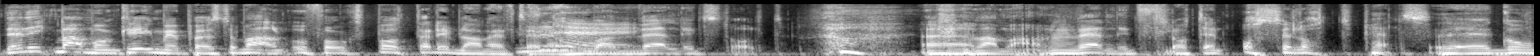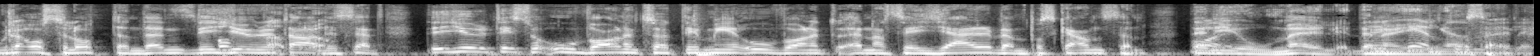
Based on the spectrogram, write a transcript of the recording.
Den gick mamma omkring med på Östermalm och folk spottade ibland efter henne. Hon var väldigt stolt. Eh, mamma, väldigt flott. En ocelottpäls. Eh, googla ocelotten, den, det djuret har jag aldrig sett. Det djuret är så ovanligt så att det är mer ovanligt än att se järven på Skansen. Den Oj. är ju omöjlig. Den Den är har ju helt ingen omöjlig.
